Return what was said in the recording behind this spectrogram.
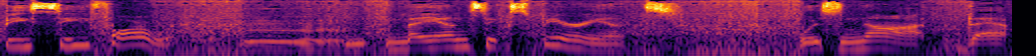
BC forward, mm. man's experience was not that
